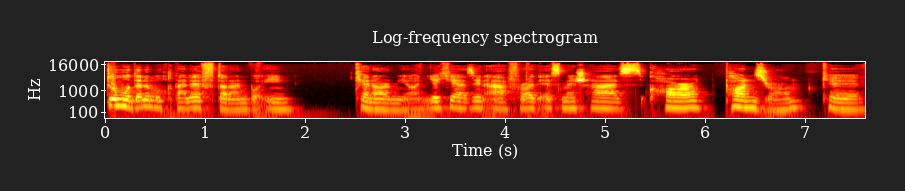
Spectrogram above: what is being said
دو مدل مختلف دارن با این کنار میان. یکی از این افراد اسمش هست کارل پانزرام که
